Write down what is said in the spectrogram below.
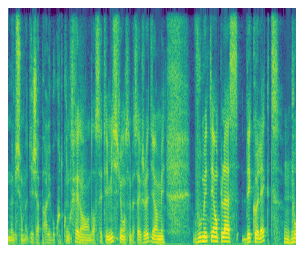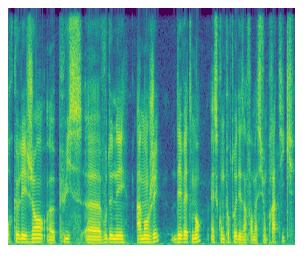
même si on a déjà parlé beaucoup de concret dans, dans cette émission, c'est pas ça que je veux dire, mais vous mettez en place des collectes Mhm. pour que les gens euh, puissent euh, vous donner à manger, des vêtements. Est-ce qu'on peut retrouver des informations pratiques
